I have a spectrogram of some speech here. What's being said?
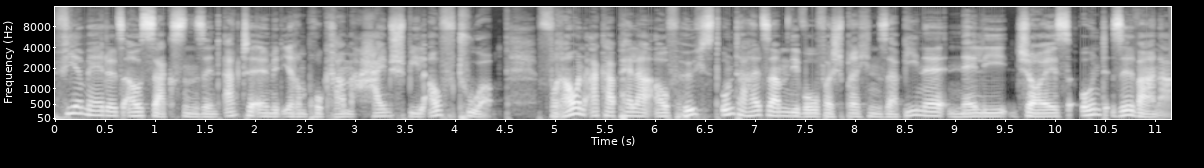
Vier Mädels aus Sachsen sind aktuell mit ihrem Programm Heimspiel auf Tour. Frauen a cappella auf höchst unterhaltsamem Niveau versprechen Sabine, Nelly, Joyce und Silvana.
